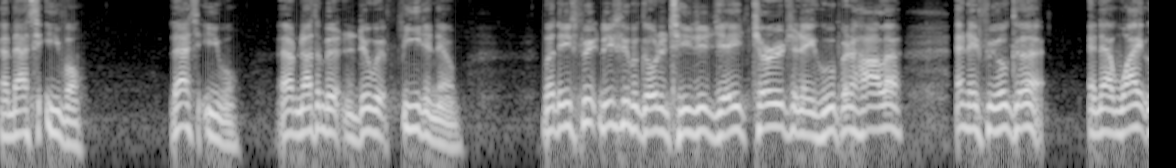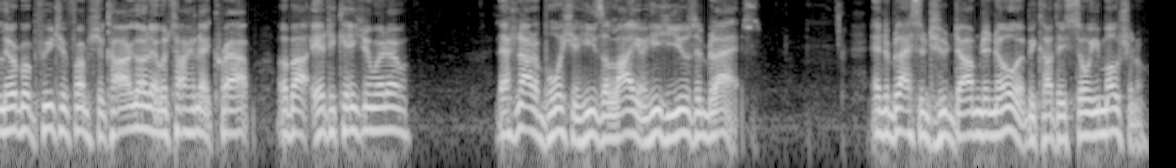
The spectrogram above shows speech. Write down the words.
And that's evil. That's evil. It have nothing but to do with feeding them. But these these people go to TDJ church and they hoop and holler, and they feel good. And that white liberal preacher from Chicago that was talking that crap about education or whatever, that's not abortion. He's a liar. He's using blacks. And the blacks are too dumb to know it because they're so emotional.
